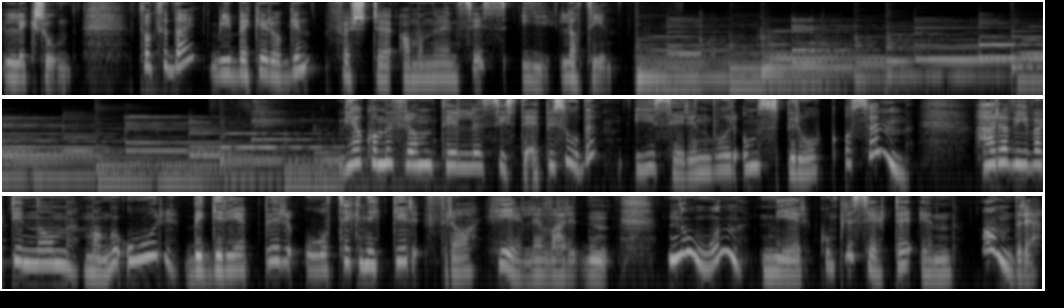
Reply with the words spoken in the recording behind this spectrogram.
leksjon. Takk til deg, Vibeke Roggen, første amanuensis i latin. Vi har kommet fram til siste episode i serien vår om språk og søm. Her har vi vært innom mange ord, begreper og teknikker fra hele verden. Noen mer kompliserte enn andre.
